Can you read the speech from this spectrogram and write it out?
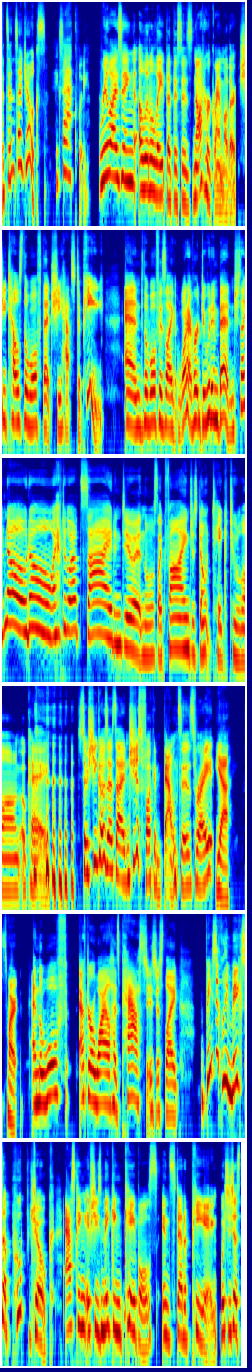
It's inside jokes. Exactly. Realizing a little late that this is not her grandmother, she tells the wolf that she has to pee. And the wolf is like, whatever, do it in bed. And she's like, no, no, I have to go outside and do it. And the wolf's like, fine, just don't take too long, okay? so she goes outside and she just fucking bounces, right? yeah, smart. And the wolf, after a while has passed, is just like, basically makes a poop joke asking if she's making cables instead of peeing, which is just,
